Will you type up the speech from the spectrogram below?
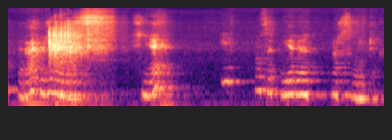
A teraz bierzemy nasz śnieg i posypujemy nasz słoiczek.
